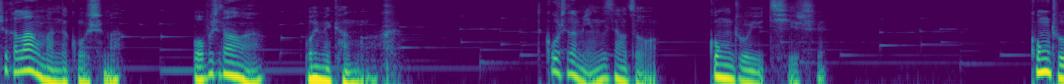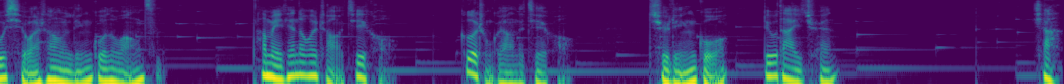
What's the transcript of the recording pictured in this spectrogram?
是个浪漫的故事吗？我不知道啊，我也没看过。故事的名字叫做《公主与骑士》。公主喜欢上了邻国的王子，她每天都会找借口，各种各样的借口，去邻国溜达一圈。呀，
